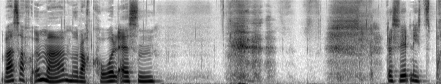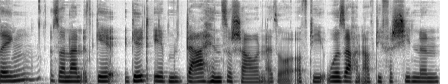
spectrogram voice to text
was auch immer, nur noch Kohl essen. das wird nichts bringen, sondern es gilt eben da hinzuschauen, also auf die Ursachen, auf die verschiedenen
